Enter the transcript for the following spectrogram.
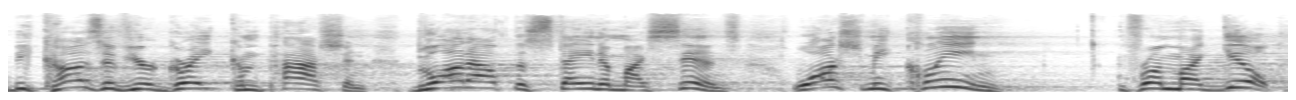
Because of your great compassion, blot out the stain of my sins, wash me clean from my guilt,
